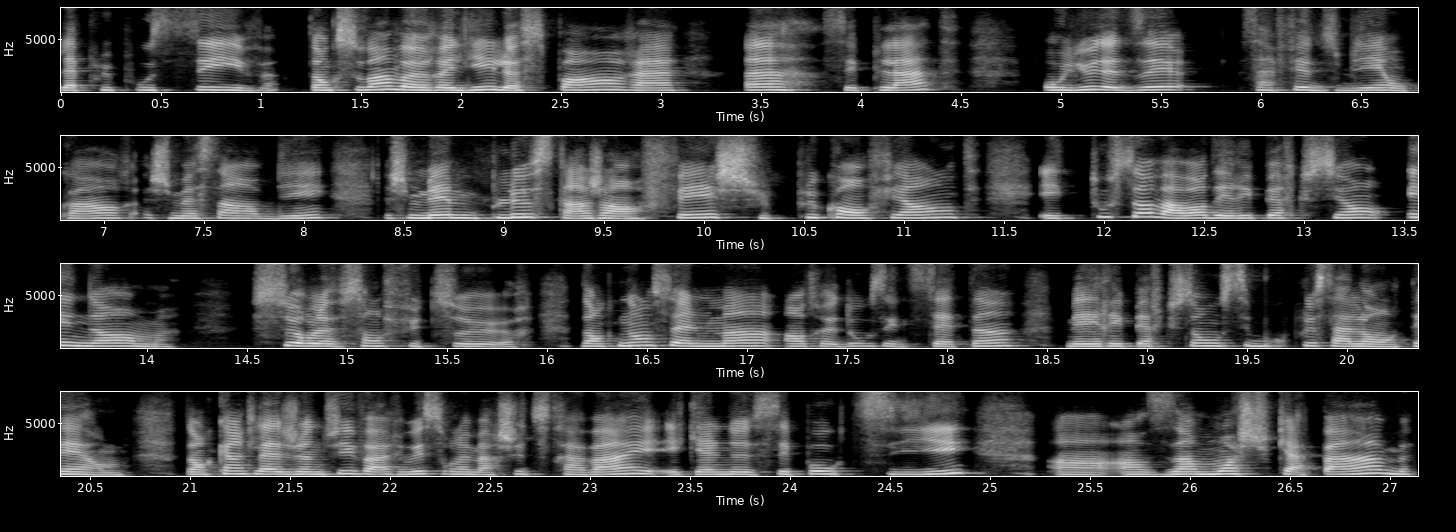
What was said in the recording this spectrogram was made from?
la plus positive. Donc, souvent, on va relier le sport à Ah, c'est plate, au lieu de dire ça fait du bien au corps, je me sens bien, je m'aime plus quand j'en fais, je suis plus confiante et tout ça va avoir des répercussions énormes sur le son futur. Donc, non seulement entre 12 et 17 ans, mais répercussions aussi beaucoup plus à long terme. Donc, quand la jeune fille va arriver sur le marché du travail et qu'elle ne sait pas outiller en, en disant, moi, je suis capable,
